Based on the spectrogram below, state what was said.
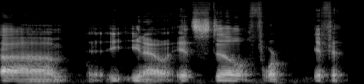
um, you know, it's still for if it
